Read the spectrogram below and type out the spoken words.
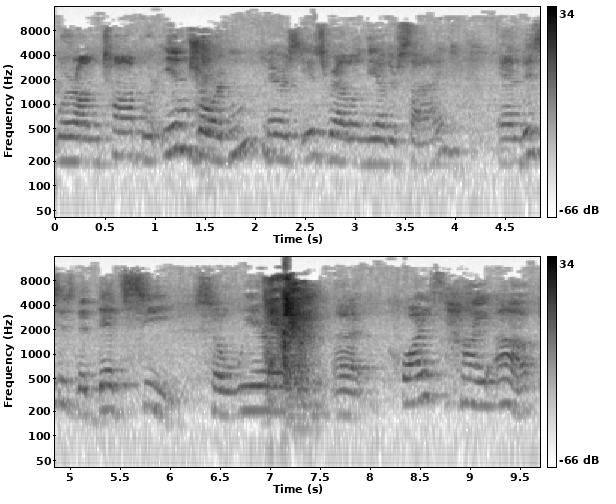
we're on top, we're in Jordan, there's Israel on the other side, and this is the Dead Sea. So we're uh, quite high up,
